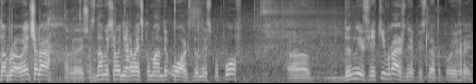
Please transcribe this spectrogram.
Доброго вечора. Добрий вечір. З нами сьогодні гравець команди ОАКС Денис Попов. Е, Денис, які враження після такої гри? Е,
